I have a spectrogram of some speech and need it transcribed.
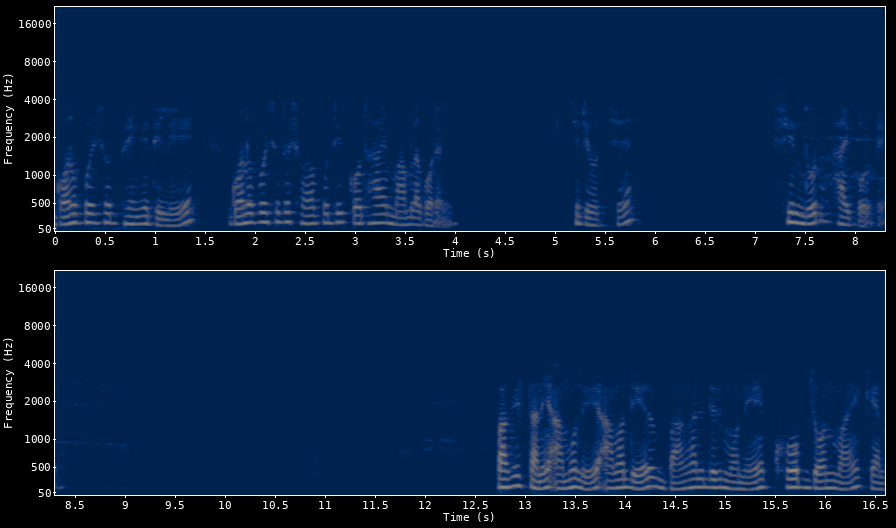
গণপরিষদ ভেঙে দিলে গণপরিষদের সভাপতি কোথায় মামলা করেন? সেটি হচ্ছে সিন্ধুর হাইকোর্টে। পাকিস্তানি আমলে আমাদের বাঙালিদের মনে ক্ষোভ জন্মায় কেন?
